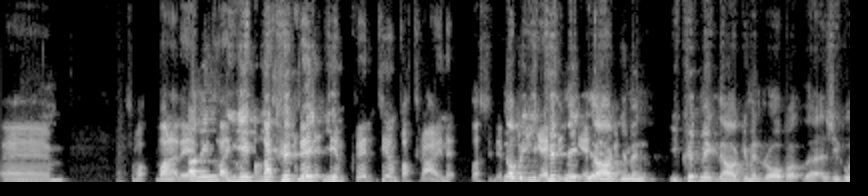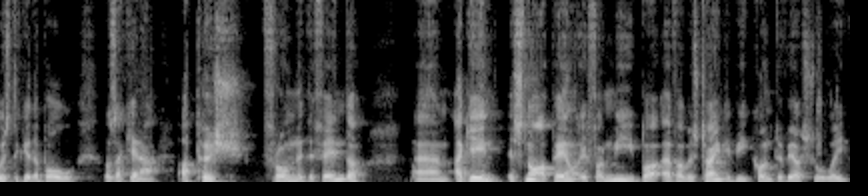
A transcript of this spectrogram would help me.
Um, it's one- of them. I mean, Like, you- you could credit, make- to him, credit to him for trying it. Listen, No, but you could it, make the it, argument. You could make the argument, Robert, that as he goes to get the ball, there's a kind of a push from the defender. Um, again, it's not a penalty for me, but if I was trying to be controversial, like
